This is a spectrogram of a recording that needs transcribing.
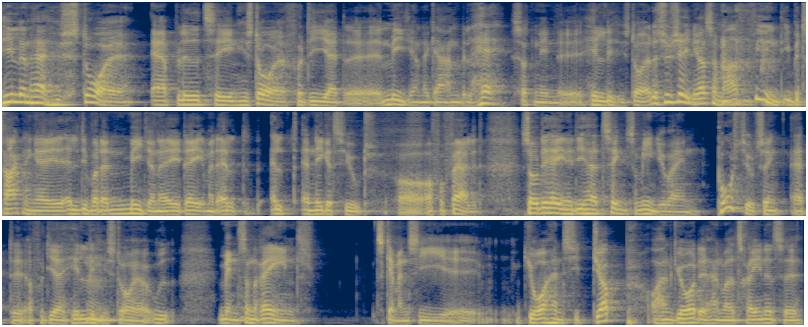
hele den her historie er blevet til en historie, fordi at øh, medierne gerne vil have sådan en øh, heltehistorie. Det synes jeg egentlig også er meget fint i betragtning af alle de, hvordan medierne er i dag, med at alt, alt er negativt og, og forfærdeligt. Så det her er en af de her ting, som egentlig var en positiv ting, at, øh, at få de her heltehistorier ud. Men sådan rent skal man sige, øh, gjorde han sit job, og han gjorde det, han var trænet til.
